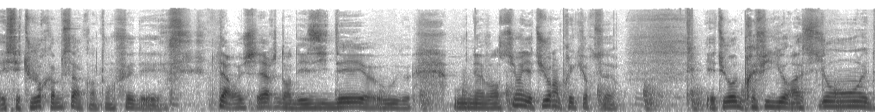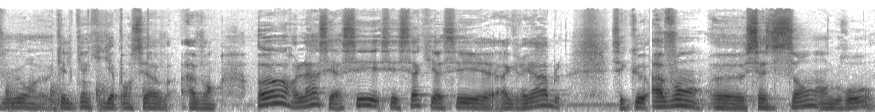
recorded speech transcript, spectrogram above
Et c'est toujours comme ça, quand on fait de la recherche dans des idées ou, une invention, il y a toujours un précurseur. Il y a toujours une préfiguration, et toujours euh, quelqu'un qui y a pensé av- avant. Or, là, c'est ça qui est assez agréable, c'est que avant euh, 1600, en gros,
